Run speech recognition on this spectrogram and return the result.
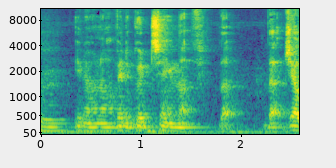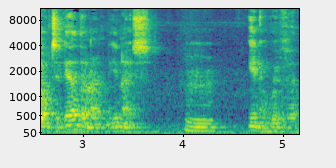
Mm. You know, and having a good team that that that gel together. And you know, it's, Mm. you know, we've had,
